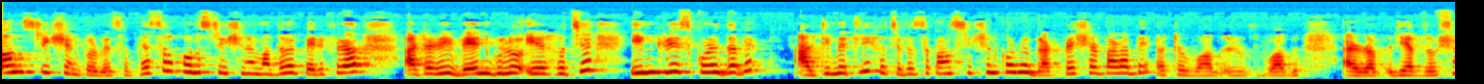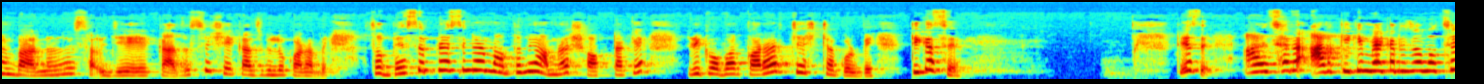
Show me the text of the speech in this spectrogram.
কনস্ট্রিকশন করবে। সো ভেসেল কনস্ট্রিকশনের মাধ্যমে পেরিফেরাল আর্টারি ভেনগুলো এর হচ্ছে ইনক্রিজ করে দেবে। আলটিমেটলি হচ্ছে ভেসো কনস্ট্রিকশন করবে ব্লাড প্রেশার বাড়াবে ওটার রিঅ্যাবজর্পশন বাড়ানোর যে কাজ আছে সেই কাজগুলো করাবে। সো ভেসোপ্রেসিনের মাধ্যমে আমরা শকটাকে রিকভার করার চেষ্টা করবে। ঠিক আছে? ঠিক আছে? আর এছাড়া আর কী কী মেকানিজম হচ্ছে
